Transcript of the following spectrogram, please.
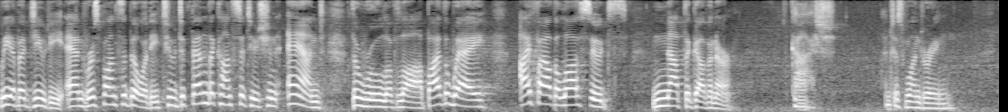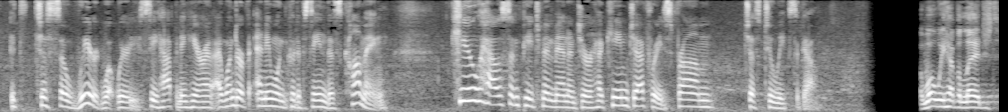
we have a duty and responsibility to defend the Constitution and the rule of law. By the way, I filed the lawsuits, not the governor gosh, I'm just wondering. It's just so weird what we see happening here. I wonder if anyone could have seen this coming. Q House impeachment manager Hakeem Jeffries from just two weeks ago. What we have alleged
